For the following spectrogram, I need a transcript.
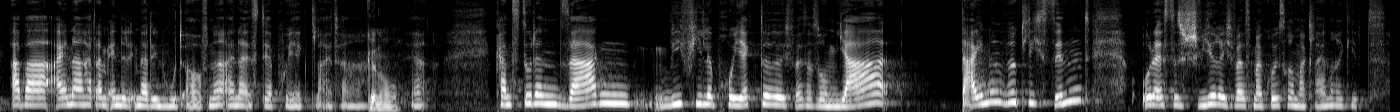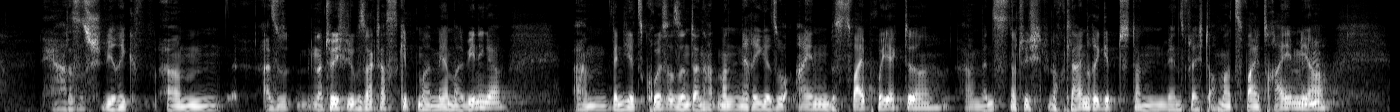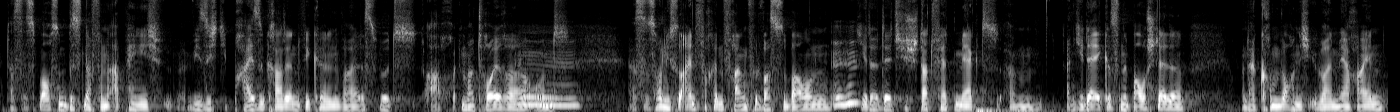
Aber einer hat am Ende immer den Hut auf, ne? Einer ist der Projektleiter. Genau. Ja. Kannst du denn sagen, wie viele Projekte, ich weiß nicht, so im Jahr deine wirklich sind? Oder ist es schwierig, weil es mal größere, mal kleinere gibt? Ja, das ist schwierig. Ähm, also natürlich, wie du gesagt hast, es gibt mal mehr, mal weniger. Ähm, wenn die jetzt größer sind, dann hat man in der Regel so ein bis zwei Projekte. Ähm, wenn es natürlich noch kleinere gibt, dann werden es vielleicht auch mal zwei, drei im Jahr. Das ist aber auch so ein bisschen davon abhängig, wie sich die Preise gerade entwickeln, weil das wird auch immer teurer und es ist auch nicht so einfach in Frankfurt was zu bauen. Jeder, der durch die Stadt fährt, merkt, ähm, an jeder Ecke ist eine Baustelle und da kommen wir auch nicht überall mehr rein.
